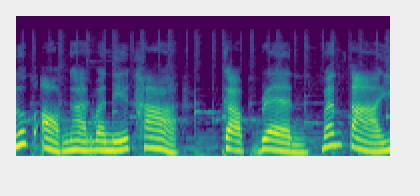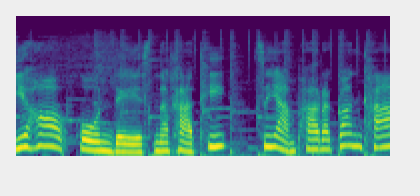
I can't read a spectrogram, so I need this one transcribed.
ลูกออกงานวันนี้ค่ะ กับแบรนด์แว่นตายี่ห้อ Own Days นะคะที่สยามพารากอนค่ะ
